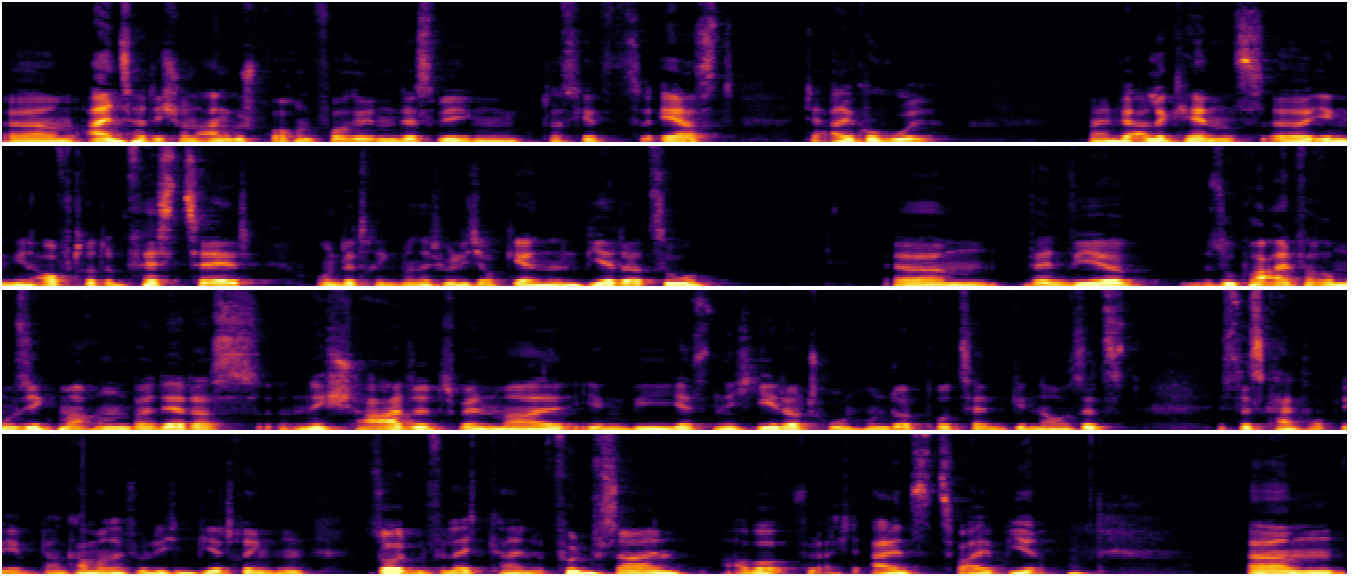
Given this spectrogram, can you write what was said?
Ähm, eins hatte ich schon angesprochen vorhin, deswegen das jetzt zuerst, der Alkohol. Ich meine, wir alle kennen es, äh, irgendwie ein Auftritt im Festzelt und da trinkt man natürlich auch gerne ein Bier dazu ähm, wenn wir super einfache Musik machen, bei der das nicht schadet, wenn mal irgendwie jetzt nicht jeder Ton 100% genau sitzt, ist das kein Problem. Dann kann man natürlich ein Bier trinken. Sollten vielleicht keine fünf sein, aber vielleicht eins, zwei Bier. Ähm,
